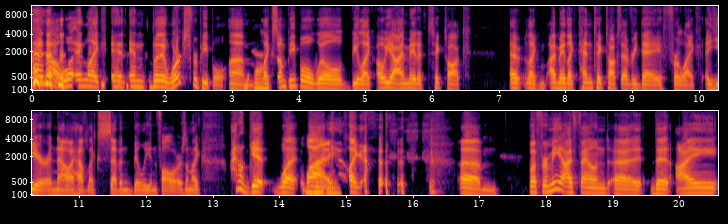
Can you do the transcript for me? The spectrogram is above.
I know. Well, and like, and, and but it works for people. Um, Yeah. like some people will be like, "Oh yeah, I made a TikTok, like I made like ten TikToks every day for like a year, and now I have like seven billion followers." I'm like, I don't get what why like, um, but for me, I found uh that I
